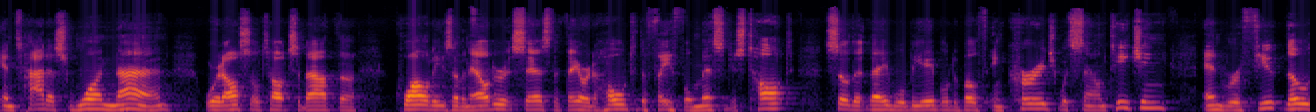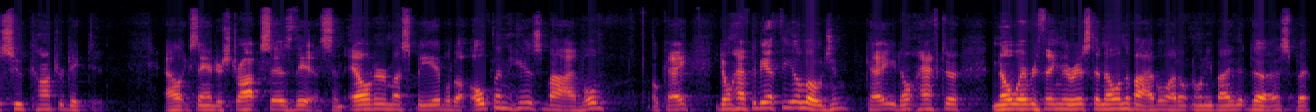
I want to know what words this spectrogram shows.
In Titus 1 9, where it also talks about the qualities of an elder, it says that they are to hold to the faithful messages taught so that they will be able to both encourage with sound teaching and refute those who contradict it. Alexander Strauch says this An elder must be able to open his Bible, okay? You don't have to be a theologian, okay? You don't have to know everything there is to know in the Bible. I don't know anybody that does, but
